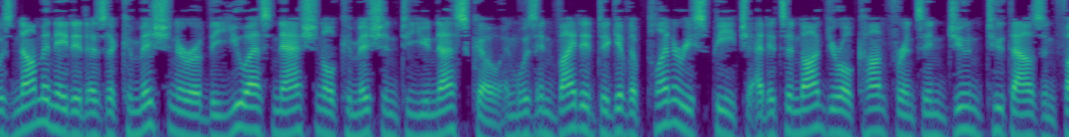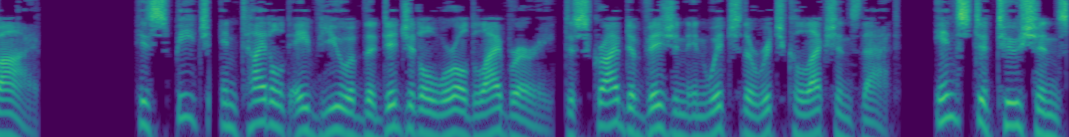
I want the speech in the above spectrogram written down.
was nominated as a commissioner of the U.S. National Commission to UNESCO and was invited to give a plenary speech at its inaugural conference in June 2005. His speech, entitled A View of the Digital World Library, described a vision in which the rich collections that institutions,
